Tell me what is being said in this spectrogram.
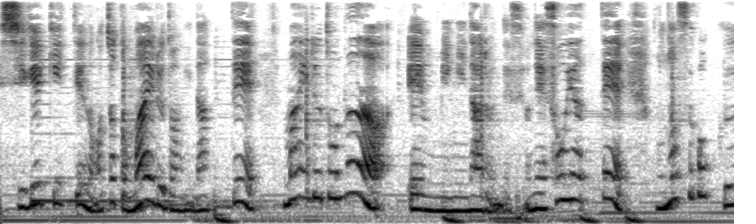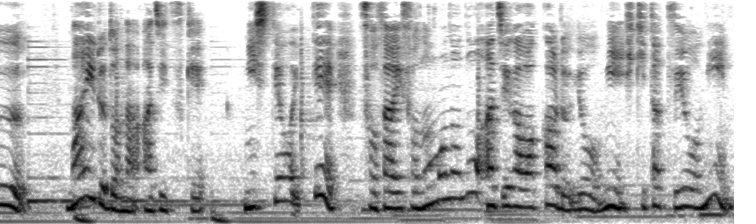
刺激っていうのがちょっとマイルドになってマイルドな塩味になるんですよね。そうやってものすごくマイルドな味付けにしておいて素材そのものの味がわかるように引き立つように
